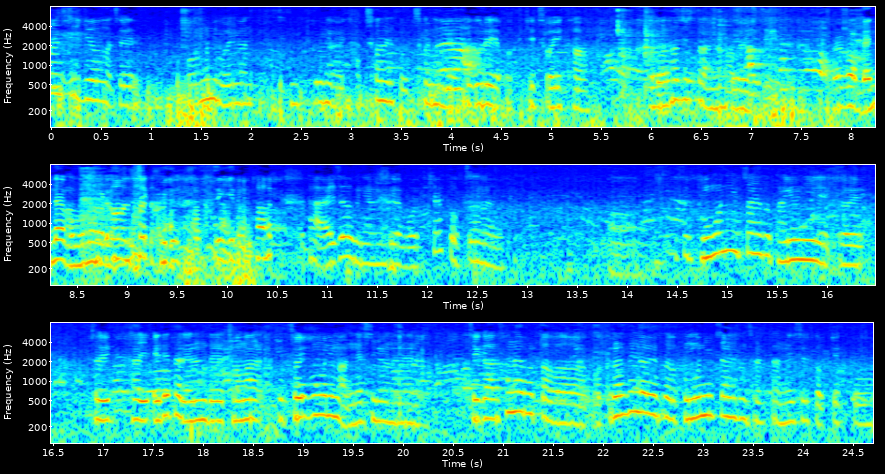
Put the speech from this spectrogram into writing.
원씩이요. 제 어머니 모이면 돈이 4천에서 5천이에요. 그거를 어떻게 저희 다 저희 하지도 않는데 저희가 맨날 먹는 거를 진짜 그게 다 쓰기도 다 알죠 그냥 근데 뭐 어떻게 할수 없잖아요. 그 부모님 입장에서 당연히 저희 저희 다 애들 다 내는데 저만 저희 부모님 안 내시면은 제가 손해볼까봐 막 그런 생각에서 부모님 입장에서 절대 안 내실 수 없겠고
